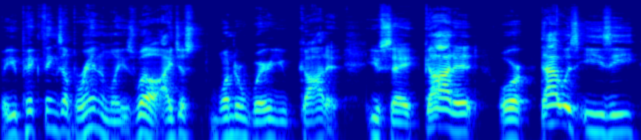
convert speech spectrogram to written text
but you pick things up randomly as well. I just wonder where you got it. You say, got it, or that was easy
